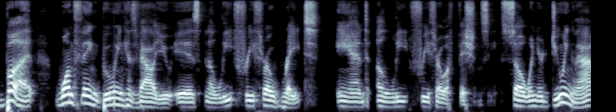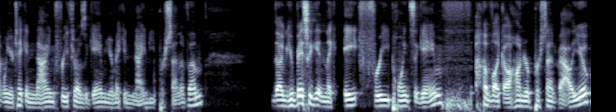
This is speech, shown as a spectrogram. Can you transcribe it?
But one thing booing his value is an elite free throw rate and elite free throw efficiency. So when you're doing that, when you're taking nine free throws a game and you're making 90% of them, you're basically getting like eight free points a game of like a hundred percent value.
